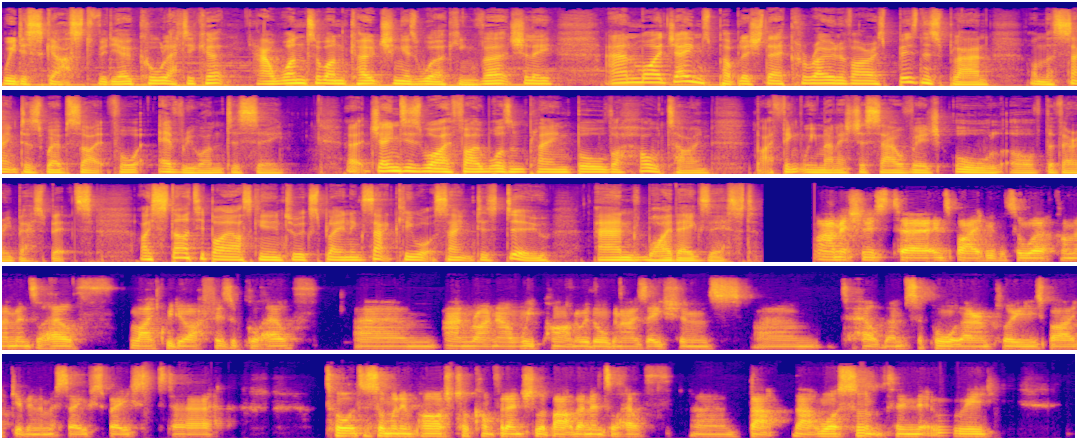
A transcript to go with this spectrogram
We discussed video call etiquette, how one to one coaching is working virtually, and why James published their coronavirus business plan on the Sanctus website for everyone to see. Uh, James's Wi Fi wasn't playing ball the whole time, but I think we managed to salvage all of the very best bits. I started by asking him to explain exactly what Sanctus do and why they exist. Our mission is to inspire people to work on their mental health like we do our physical health. Um, and right now, we partner with organisations um, to help them support their employees by giving them a safe space to talk to someone impartial, confidential about their mental health. Um, that that was something that we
